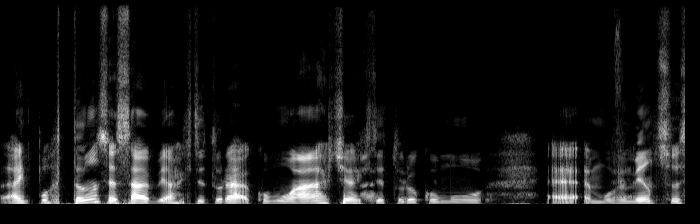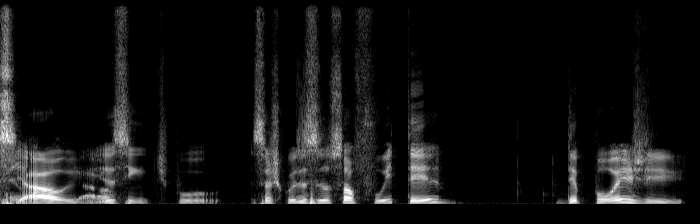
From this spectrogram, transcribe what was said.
a, importância, sabe? A arquitetura como arte, a arquitetura como é, é, movimento social, e assim, tipo, essas coisas eu só fui ter depois de,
